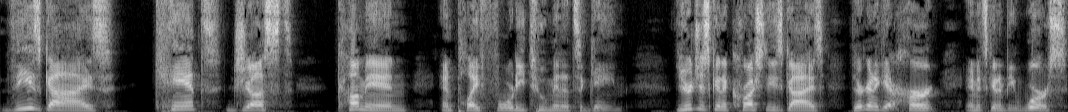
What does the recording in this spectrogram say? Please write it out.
these guys can't just come in and play 42 minutes a game. You're just going to crush these guys. They're going to get hurt and it's going to be worse.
